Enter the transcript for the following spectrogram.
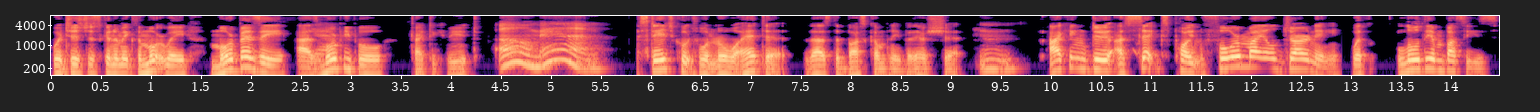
which is just going to make the motorway more busy as Yeah. more people try to commute. Oh man. Stagecoach won't know what hit it. That's the bus company, but they're shit. Mm. I can do a 6.4 mile journey with Lothian buses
